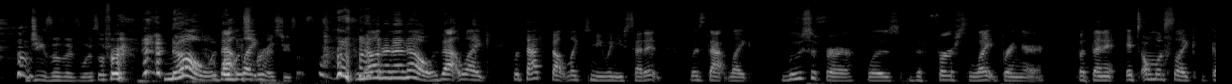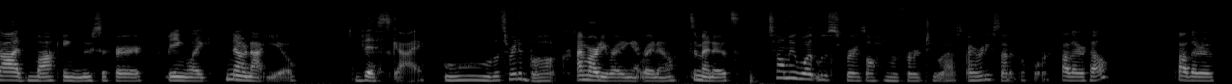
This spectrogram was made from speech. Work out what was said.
Jesus is Lucifer. no, that like Lucifer is Jesus. no, no, no, no. That like what that felt like to me when you said it was that like Lucifer was the first light bringer, but then it, it's almost like God mocking Lucifer, being like, "No, not you, this guy." Ooh, let's write a book. I'm already writing it right now. It's in my notes. Tell me what Lucifer is often referred to as. I already said it before. Father of hell, father of,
